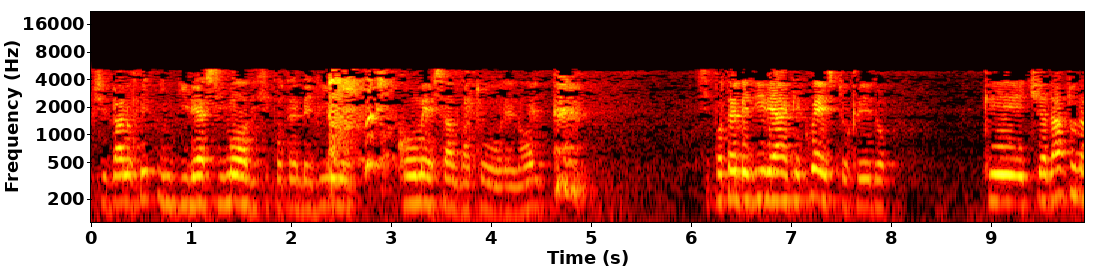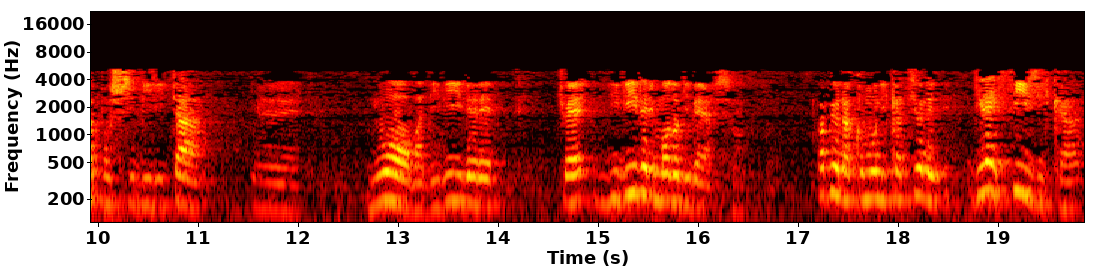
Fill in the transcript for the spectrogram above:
Silvano che in diversi modi si potrebbe dire come Salvatore, no? Si potrebbe dire anche questo, credo, che ci ha dato una possibilità eh, nuova di vivere, cioè di vivere in modo diverso, proprio una comunicazione, direi fisica,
